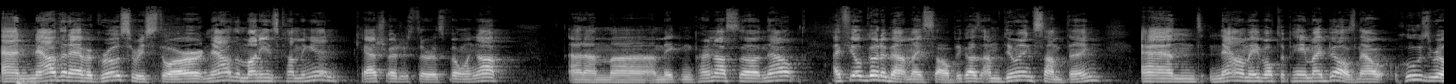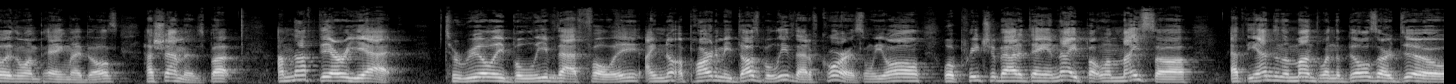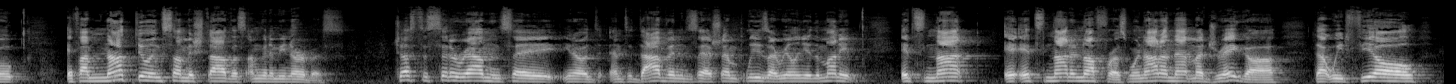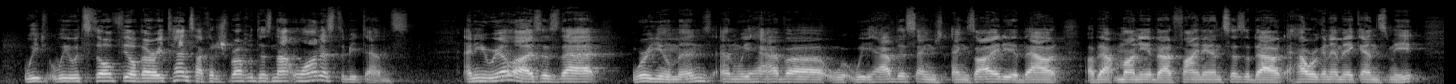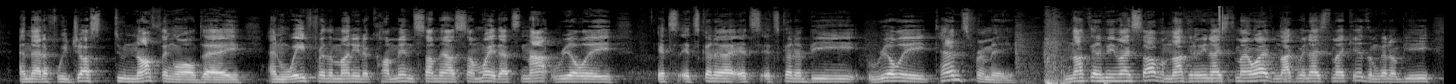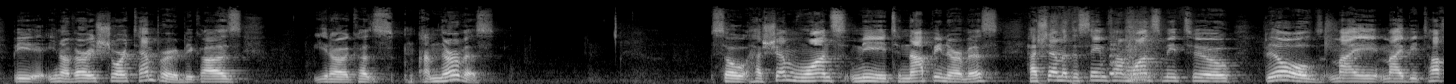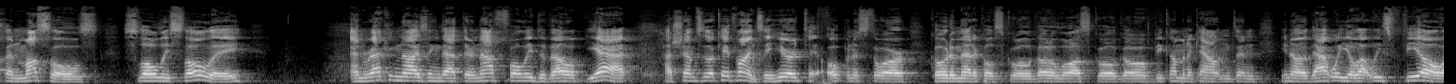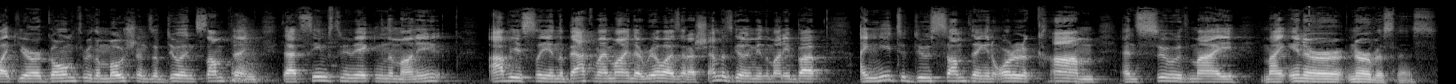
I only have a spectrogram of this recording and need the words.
And now that I have a grocery store, now the money is coming in. Cash register is filling up, and I'm, uh, I'm making parnasa. Now I feel good about myself because I'm doing something and now I'm able to pay my bills. Now, who's really the one paying my bills? Hashem is. But I'm not there yet to really believe that fully. I know a part of me does believe that, of course, and we all will preach about it day and night. But Lamaisa, at the end of the month, when the bills are due, if I'm not doing some ishtadlis, I'm going to be nervous. Just to sit around and say, you know, and to daven and say, Hashem, please, I really need the money. It's not. It's not enough for us. We're not on that madrega that we'd feel. We we would still feel very tense. Hakadosh Baruch Hu does not want us to be tense and he realizes that we're humans and we have uh, we have this anxiety about about money, about finances, about how we're going to make ends meet, and that if we just do nothing all day and wait for the money to come in somehow, some way, that's not really. It's it's gonna it's it's gonna be really tense for me. I'm not going to be myself. I'm not going to be nice to my wife. I'm not going to be nice to my kids. I'm going to be be you know very short tempered because you know because I'm nervous. So Hashem wants me to not be nervous. Hashem at the same time wants me to build my, my bitachon muscles slowly, slowly, and recognizing that they're not fully developed yet, Hashem says, okay, fine. So here, t- open a store, go to medical school, go to law school, go become an accountant, and you know that way you'll at least feel like you're going through the motions of doing something that seems to be making the money obviously in the back of my mind I realize that Hashem is giving me the money, but I need to do something in order to calm and soothe my, my inner nervousness.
